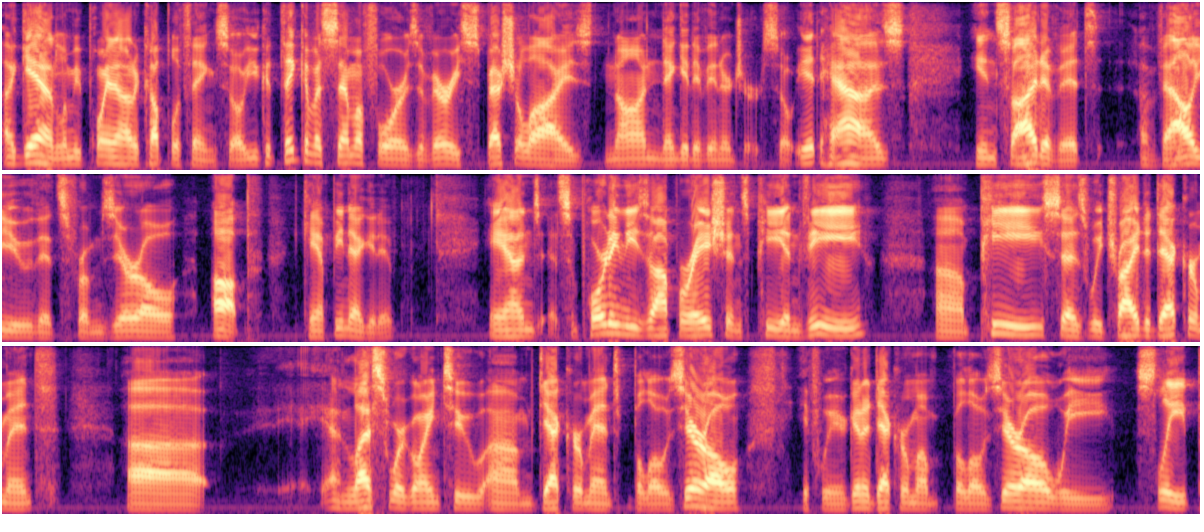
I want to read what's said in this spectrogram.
again, let me point out a couple of things. So you could think of a semaphore as a very specialized non-negative integer. So it has inside of it a value that's from 0 up, can't be negative. And supporting these operations P and V, uh, P says we try to decrement uh, unless we're going to um, decrement below zero. If we're going to decrement below zero, we sleep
